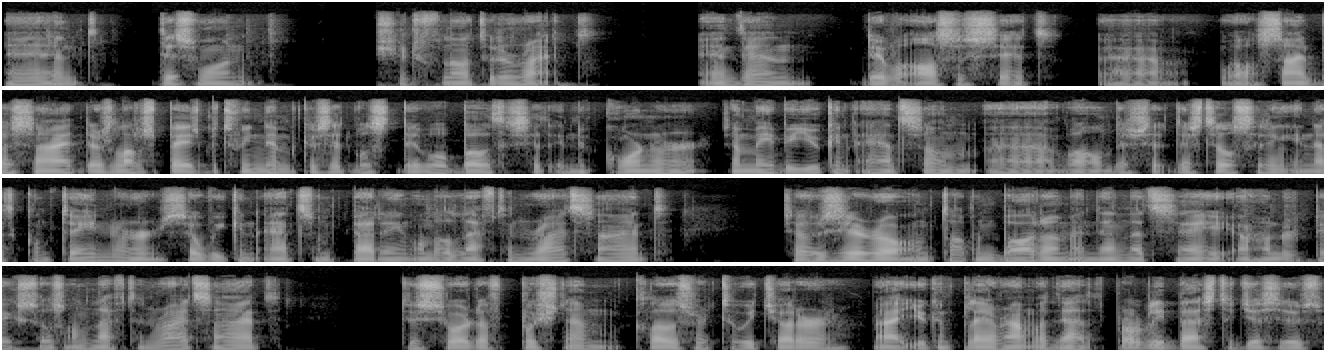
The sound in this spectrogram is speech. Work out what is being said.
and this one should float to the right. And then they will also sit uh, well side by side. There's a lot of space between them because it will they will both sit in the corner. So maybe you can add some uh, well they're, they're still sitting in that container. So we can add some padding on the left and right side. So zero on top and bottom and then let's say 100 pixels on left and right side to sort of push them closer to each other. Right you can play around with that. Probably best to just use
